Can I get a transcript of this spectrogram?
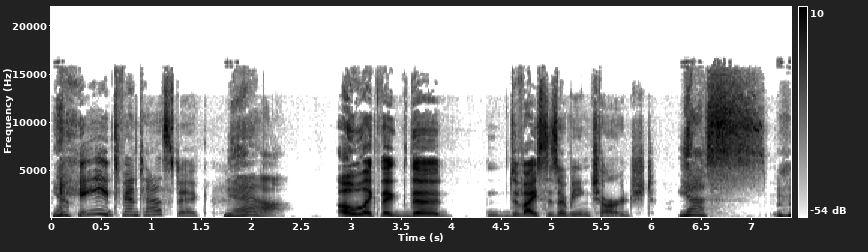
Yeah. Great, fantastic. yeah. Oh, like the the devices are being charged. Yes. Hmm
